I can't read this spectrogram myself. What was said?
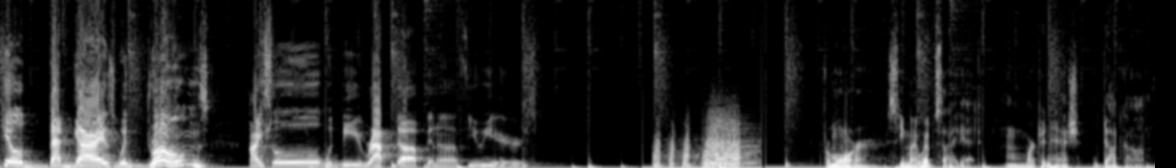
kill bad guys with drones, ISIL would be wrapped up in a few years. More, see my website at martinhash.com.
